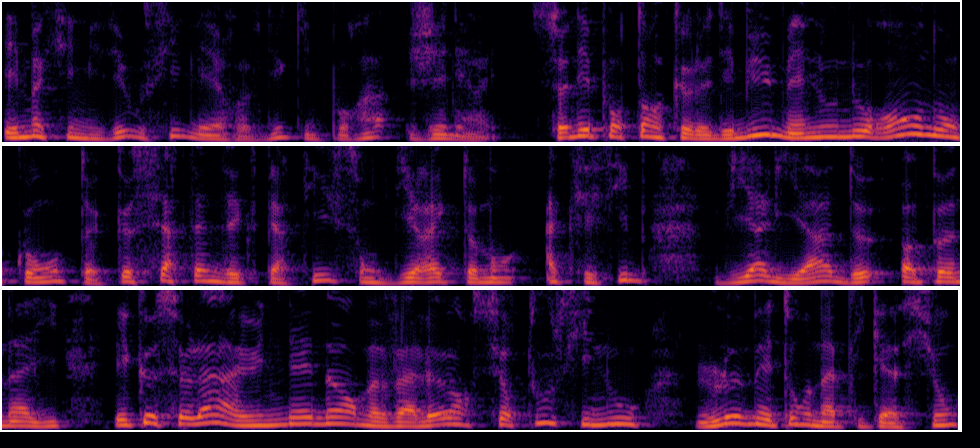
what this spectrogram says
et maximiser aussi les revenus qu'il pourra générer. Ce n'est pourtant que le début, mais nous nous rendons compte que certaines expertises sont directement accessibles via l'IA de OpenAI et que cela a une énorme valeur, surtout si nous le mettons en application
